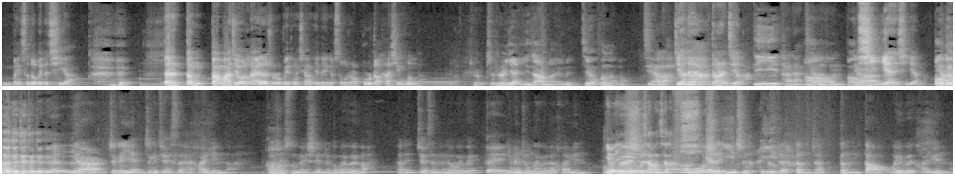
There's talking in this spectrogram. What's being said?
每次都被他欺压。但是当爸妈就要来的时候，伟同想起了一个馊招，不如找他行婚吧，只是演一下嘛，也没结婚了吗？结了，结了呀，当然结了。第一，他俩结了婚。第二，喜宴喜宴哦，对对对对对对对对。第二，这个演这个角色还怀孕呢。高金素梅饰演这个薇薇嘛。她的角色名叫薇薇，对，演员中薇薇还怀孕了，因为我想起来了，父母是一直逼着等着，等到薇薇怀孕了。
